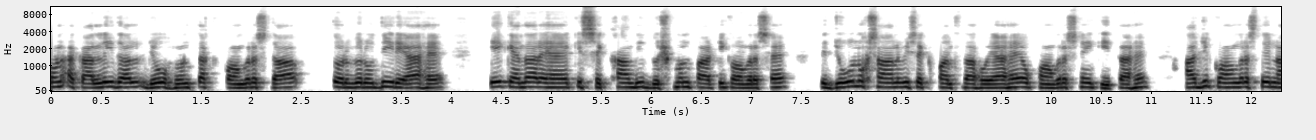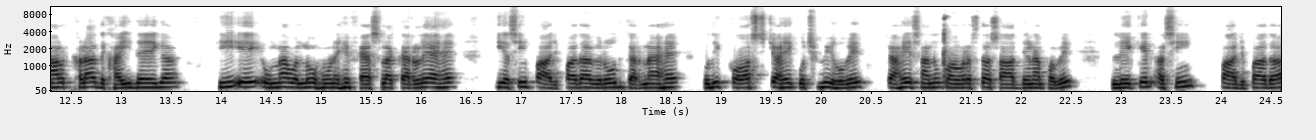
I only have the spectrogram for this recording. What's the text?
ਹੁਣ ਅਕਾਲੀ ਦਲ ਜੋ ਹੁਣ ਤੱਕ ਕਾਂਗਰਸ ਦਾ ਧੁਰ ਵਿਰੋਧੀ ਰਿਹਾ ਹੈ, ਇਹ ਕਹਿੰਦਾ ਰਿਹਾ ਹੈ ਕਿ ਸਿੱਖਾਂ ਦੀ ਦੁਸ਼ਮਣ ਪਾਰਟੀ ਕਾਂਗਰਸ ਹੈ ਤੇ ਜੋ ਨੁਕਸਾਨ ਵੀ ਸਿੱਖ ਪੰਥ ਦਾ ਹੋਇਆ ਹੈ, ਉਹ ਕਾਂਗਰਸ ਨੇ ਕੀਤਾ ਹੈ। ਅੱਜ ਕਾਂਗਰਸ ਦੇ ਨਾਲ ਖੜਾ ਦਿਖਾਈ ਦੇਵੇਗਾ। ਕਿ ਇਹ ਉਹਨਾਂ ਵੱਲੋਂ ਹੁਣ ਇਹ ਫੈਸਲਾ ਕਰ ਲਿਆ ਹੈ ਕਿ ਅਸੀਂ ਭਾਜਪਾ ਦਾ ਵਿਰੋਧ ਕਰਨਾ ਹੈ, ਉਹਦੀ ਕਾਸਟ ਚਾਹੇ ਕੁਝ ਵੀ ਹੋਵੇ, ਚਾਹੇ ਸਾਨੂੰ ਕਾਂਗਰਸ ਦਾ ਸਾਥ ਦੇਣਾ ਪਵੇ, ਲੇਕਿਨ ਅਸੀਂ ਭਾਜਪਾ ਦਾ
